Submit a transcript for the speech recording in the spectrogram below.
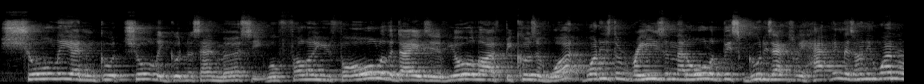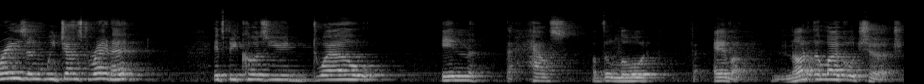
Surely and good, surely goodness and mercy will follow you for all of the days of your life because of what? What is the reason that all of this good is actually happening? There's only one reason. We just read it. It's because you dwell in the house of the Lord forever. Not at the local church,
